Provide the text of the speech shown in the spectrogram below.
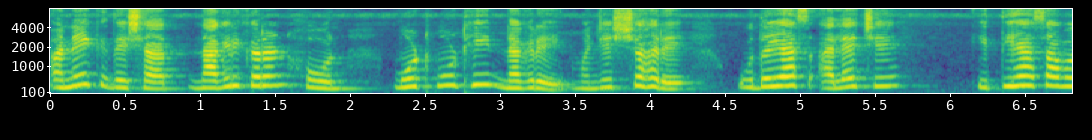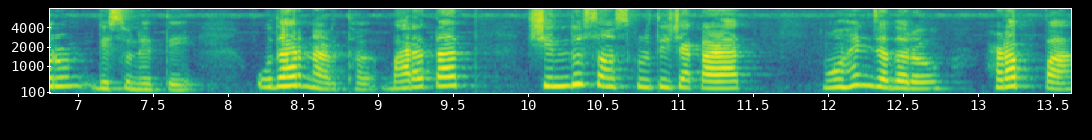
अनेक देशात नागरीकरण होऊन मोठमोठी नगरे म्हणजे शहरे उदयास आल्याचे इतिहासावरून दिसून येते. उदाहरणार्थ भारतात सिंधू संस्कृतीच्या काळात मोहेंजदरो हडप्पा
